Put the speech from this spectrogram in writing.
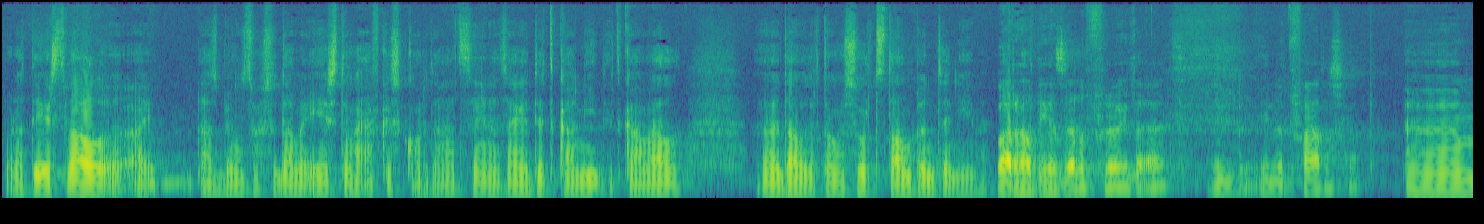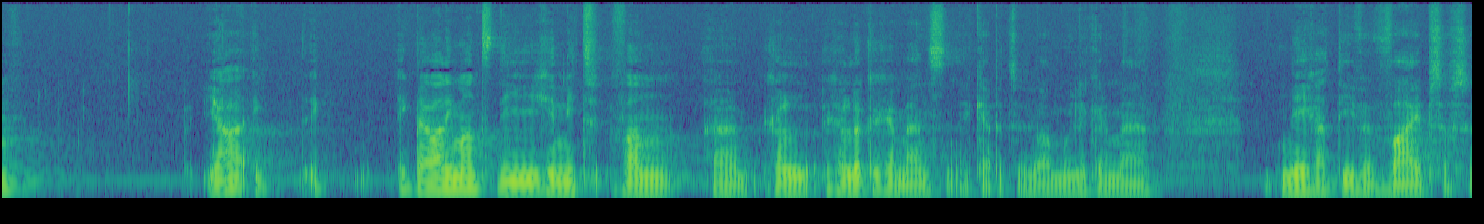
Maar dat eerst wel, eh, dat is bij ons toch zo, dat we eerst toch even kordaat zijn en zeggen dit kan niet, dit kan wel. eh, dat we er toch een soort standpunt in nemen. Waar haalde je zelf vreugde uit in, in het vaderschap? Ehm, ja, ik, ik, ik ben wel iemand die geniet van ehm, gel- gelukkige mensen. Ik heb het wel moeilijker met negatieve vibes of zo.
